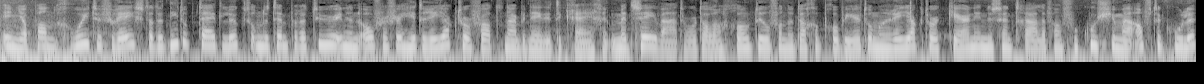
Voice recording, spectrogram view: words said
In Japan groeit de vrees dat het niet op tijd lukt om de temperatuur in een oververhit reactorvat naar beneden te krijgen. Met zeewater wordt al een groot deel van de dag geprobeerd om een reactorkern in de centrale van Fukushima af te koelen,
